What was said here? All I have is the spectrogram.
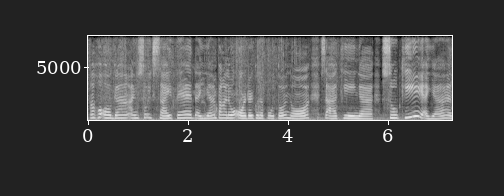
Ako, Ogang, I'm so excited. Ayan, pangalawang order ko na po to, no? Sa aking ah, suki. Ayan.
